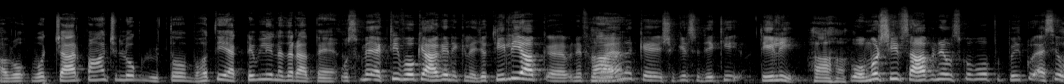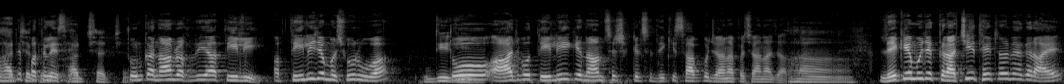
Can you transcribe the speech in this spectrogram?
और वो, वो चार पाँच लोग तो बहुत ही एक्टिवली नज़र आते हैं। उसमें एक्टिव होकर आगे निकले। जो तीली आप ने फरमाया हाँ, ना कि शकील सिद्दीकी तीली हाँ हाँ। वो उमर शरीफ साहब ने उसको वो बिल्कुल ऐसे होते अच्छा, थे पतले से। अच्छा अच्छा। तो उनका नाम रख दिया तीली। अब तीली जब मशहूर हुआ जी, तो जी. आज वो तेली के नाम से शकील सिद्दीकी साहब को जाना पहचाना जाता हाँ। लेकिन मुझे कराची थिएटर में अगर आए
